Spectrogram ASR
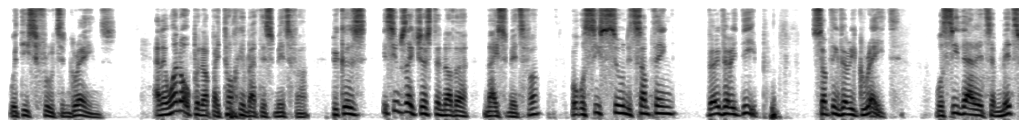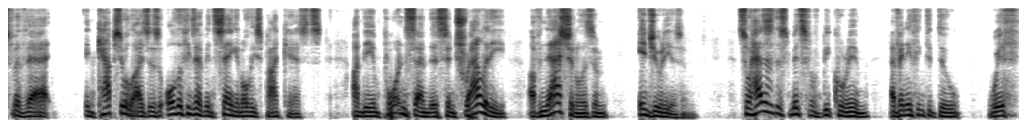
with these fruits and grains. And I want to open up by talking about this mitzvah because it seems like just another nice mitzvah, but we'll see soon it's something very, very deep, something very great. We'll see that it's a mitzvah that encapsulizes all the things I've been saying in all these podcasts on the importance and the centrality of nationalism in Judaism. So how does this mitzvah of Bikurim have anything to do with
